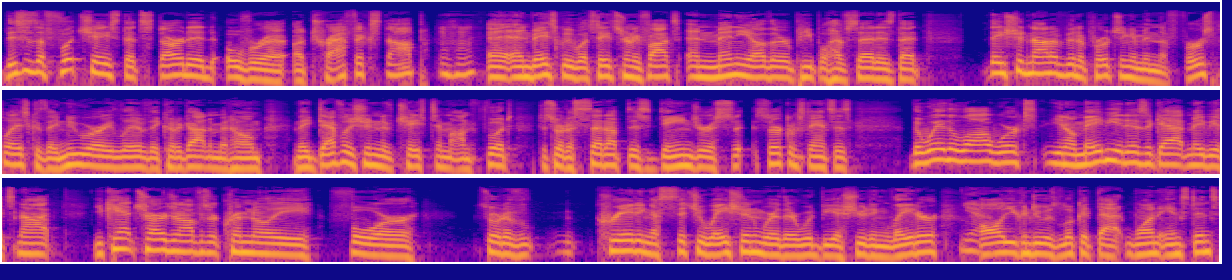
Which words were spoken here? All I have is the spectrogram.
this is a foot chase that started over a, a traffic stop. Mm-hmm. And, and basically, what State Attorney Foxx and many other people have said is that they should not have been approaching him in the first place because they knew where he lived. They could have gotten him at home, and they definitely shouldn't have chased him on foot to sort of set up this dangerous circumstances. The way the law works, you know, maybe it is a gap, maybe it's not. You can't charge an officer criminally for sort of creating a situation where there would be a shooting later. Yeah. All you can do is look at that one instance.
